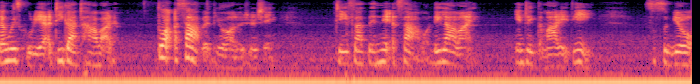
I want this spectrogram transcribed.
language school တွေကအဓိကထားပါတယ်သူကအစပဲပြောရလို့ရှိရှင်ဒီစာသင်နှစ်အစပေါ့လေးလပိုင်း intake သမားတွေဒီစစပြော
